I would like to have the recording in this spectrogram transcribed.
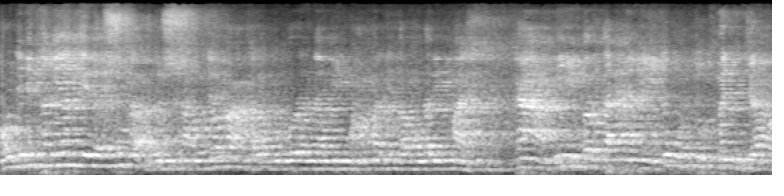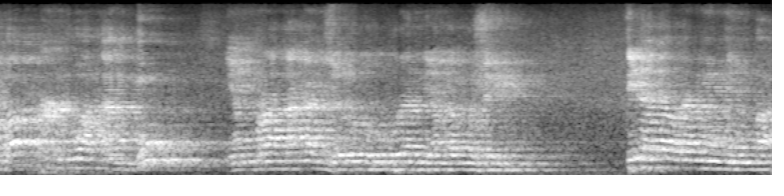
Oh jadi kalian tidak suka Husnul Jamaah kalau kuburan Nabi Muhammad dibangun dari emas. Kami bertanya itu untuk menjawab perbuatanmu Yang meratakan seluruh kuburan dianggap musyrik. Tidak ada orang yang menyembah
